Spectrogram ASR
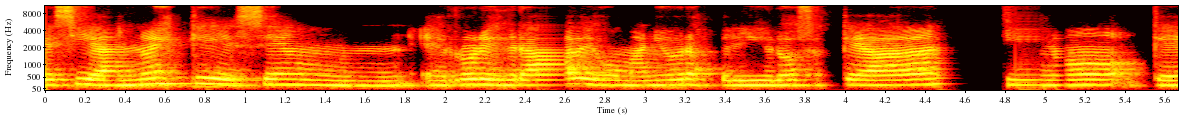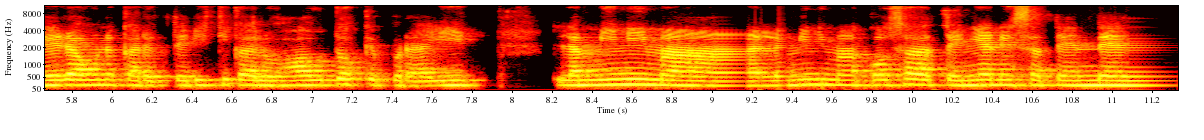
decía, no es que sean errores graves o maniobras peligrosas que hagan, sino que era una característica de los autos que por ahí la mínima, la mínima cosa tenían esa tendencia.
